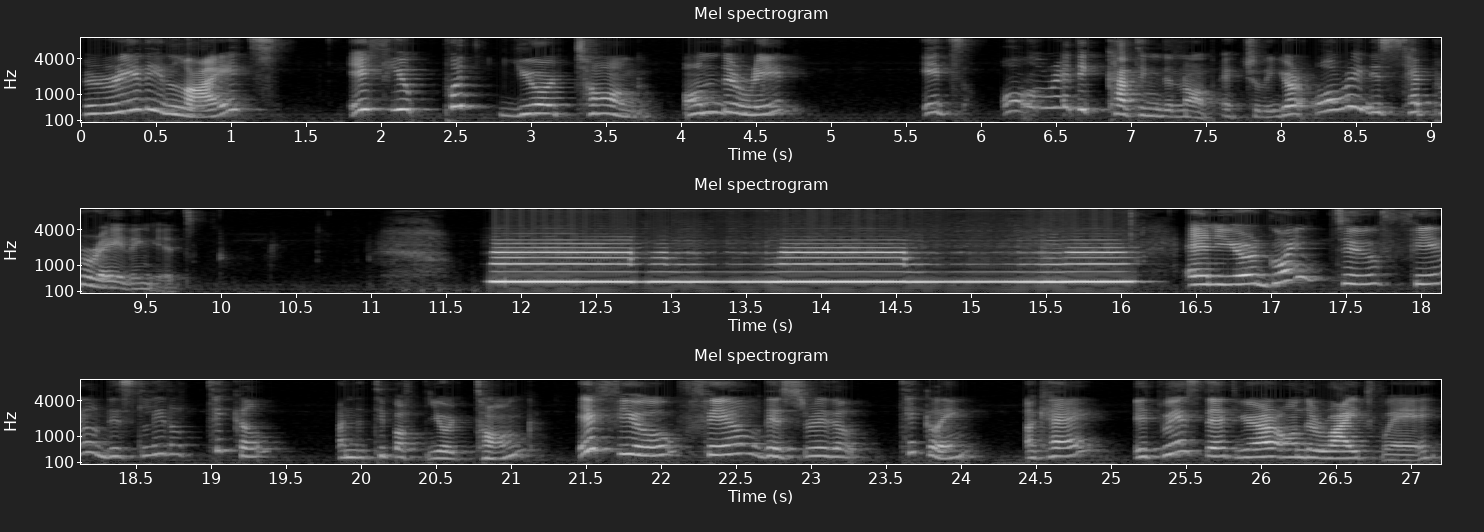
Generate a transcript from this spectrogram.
Really light. If you put your tongue on the reed, it's already cutting the knot actually. You're already separating it. And you're going to feel this little tickle on the tip of your tongue. If you feel this little tickling, okay, it means that you are on the right way.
